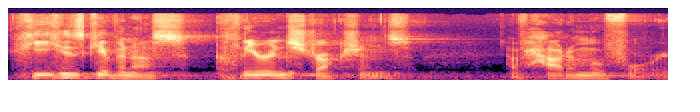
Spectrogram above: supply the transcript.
he has given us clear instructions of how to move forward.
